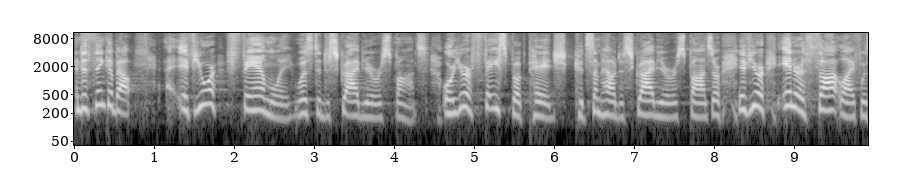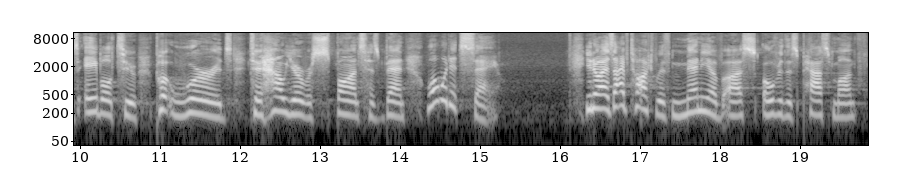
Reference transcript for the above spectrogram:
and to think about if your family was to describe your response, or your Facebook page could somehow describe your response, or if your inner thought life was able to put words to how your response has been, what would it say? You know, as I've talked with many of us over this past month,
